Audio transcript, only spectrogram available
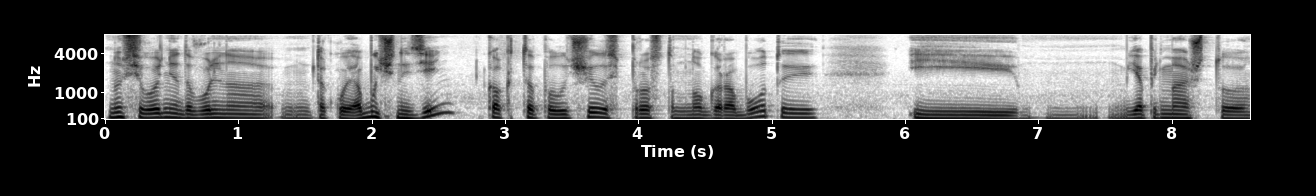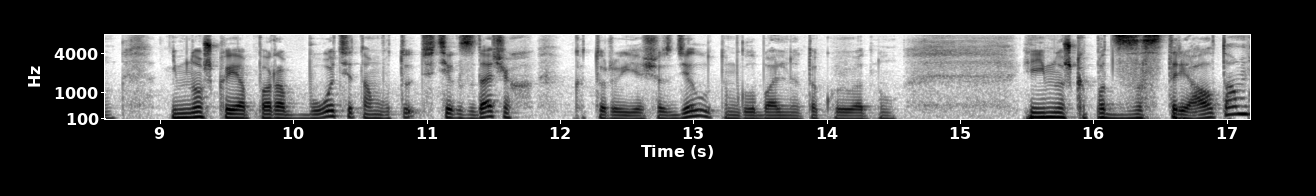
Ну, сегодня довольно такой обычный день. Как-то получилось просто много работы. И я понимаю, что немножко я по работе, там вот в тех задачах, которые я сейчас делаю, там глобальную такую одну, я немножко подзастрял там,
